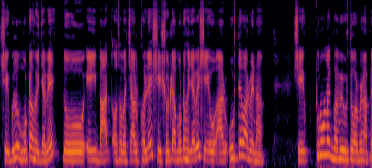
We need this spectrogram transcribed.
সেগুলো মোটা হয়ে যাবে। তো এই ভাত অথবা চাল খলে সে শরীরটা মোটা হয়ে যাবে, সে আর উঠতে পারবে না। সে তুলনাকভাবে উঠতে পারবেন। আপনি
